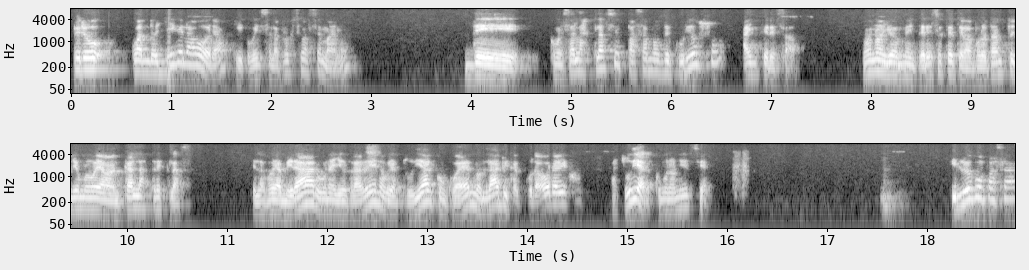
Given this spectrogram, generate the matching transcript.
Pero cuando llegue la hora, que comienza la próxima semana, de comenzar las clases, pasamos de curioso a interesado. No, no, yo me interesa este tema, por lo tanto yo me voy a bancar las tres clases. Y las voy a mirar una y otra vez, las voy a estudiar con cuadernos, lápiz, calculadora, viejo, a estudiar, como en la universidad. Y luego pasa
